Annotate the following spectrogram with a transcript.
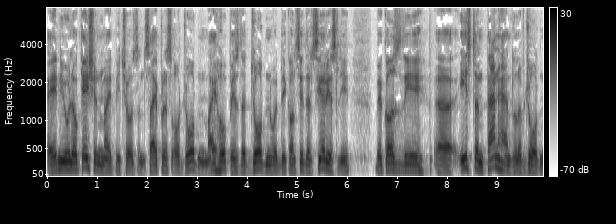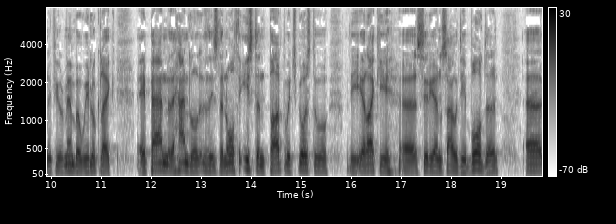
a new location might be chosen, Cyprus or Jordan. My hope is that Jordan would be considered seriously because the uh, eastern panhandle of Jordan, if you remember, we look like a pan. The handle is the northeastern part, which goes to the Iraqi, uh, Syrian, Saudi border uh,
